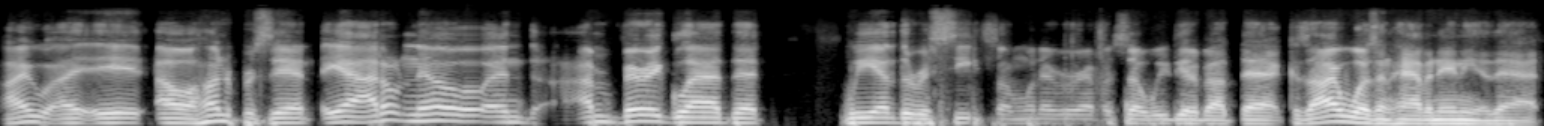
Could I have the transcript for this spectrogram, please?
I, I it, oh 100 percent. Yeah, I don't know, and I'm very glad that we have the receipts on whatever episode we did about that because I wasn't having any of that.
